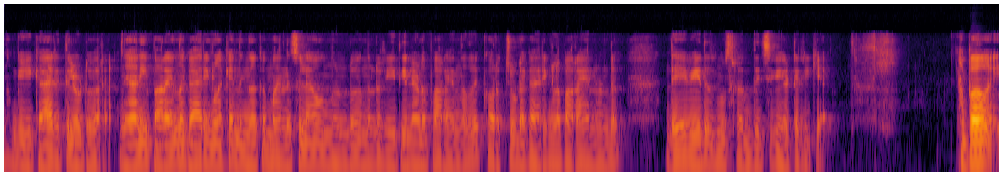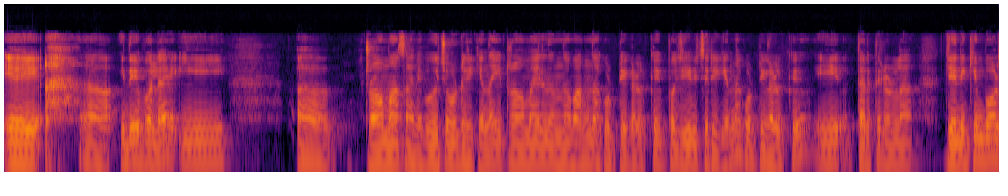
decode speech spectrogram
നമുക്ക് ഈ കാര്യത്തിലോട്ട് വരാം. ഞാൻ ഈ പറയുന്ന കാര്യങ്ങളൊക്കെ നിങ്ങൾക്ക് മനസ്സിലാവുന്നുണ്ടോ എന്നുള്ള രീതിയിലാണ് പറയുന്നത്. കുറച്ചുകൂടെ കാര്യങ്ങൾ പറയാനുണ്ട്. ദയവ് ചെയ്ത് ഒന്ന് ശ്രദ്ധിച്ച് കേട്ടിരിക്കുക. അപ്പോൾ ഈ ഇതേപോലെ ഈ ട്രോമാസ് അനുഭവിച്ചുകൊണ്ടിരിക്കുന്ന ഈ ട്രോമയിൽ നിന്ന് വന്ന കുട്ടികൾക്ക് ഇപ്പോൾ ജീവിച്ചിരിക്കുന്ന കുട്ടികൾക്ക് ഈ തരത്തിലുള്ള ജനിക്കുമ്പോൾ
